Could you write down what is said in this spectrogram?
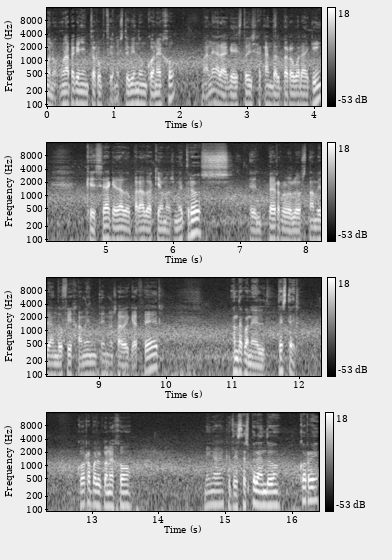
bueno, una pequeña interrupción, estoy viendo un conejo Ahora que estoy sacando al perro por aquí, que se ha quedado parado aquí a unos metros, el perro lo está mirando fijamente, no sabe qué hacer. Anda con él, Tester, corra por el conejo, venga, que te está esperando, corre.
